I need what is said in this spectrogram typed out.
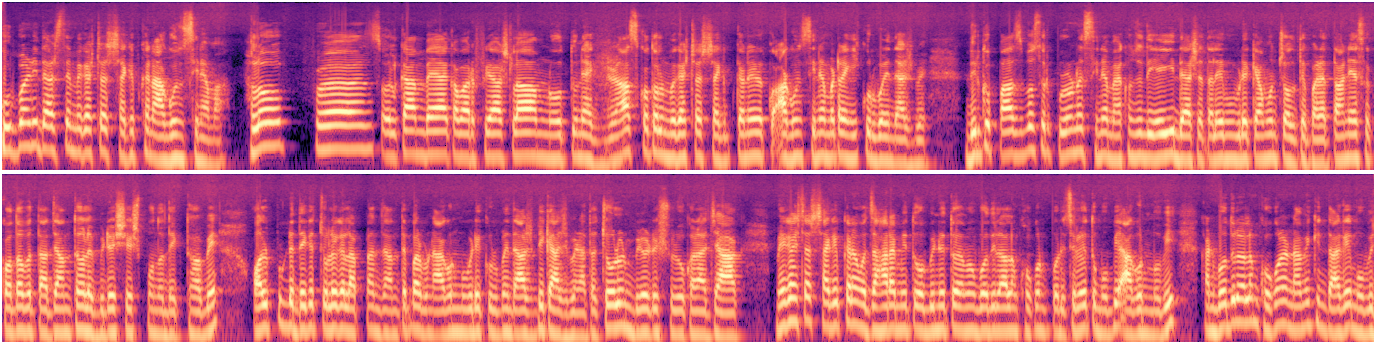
কুরবানি আসছে মেগাস্টার শাকিব খান আগুন সিনেমা। হ্যালো ফ্রেন্ডস, ওয়েলকাম ব্যাক, আবার ফিরে আসলাম নতুন এক ড্রাস কতল মেগাস্টার শাকিব খানের আগুন সিনেমাটা নাকি কুরবানিতে আসবে। দীর্ঘ পাঁচ বছর পুরনো সিনেমা, এখন যদি এই ঈদে আসে, তাহলে এই মুভিটা কেমন চলতে পারে তা নিয়ে আজকে কথা হবে, তা জানতে হলে ভিডিও শেষ পর্যন্ত দেখতে হবে। অল্পটা দেখে চলে গেলে আপনারা জানতে পারবেন আগুন মুভিটা কুরবানিতে আসবে কি আসবে না। তা চলুন ভিডিওটি শুরু করা যাক। মেগাস্টার শাকিব খান এবং জাহারা মিতু, অভিনীত এবং বদিল আলম খোকন পরিচালিত মুভি আগুন মুভি কারণ বদিল আলম খোকনের নামে কিন্তু আগে মুভি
